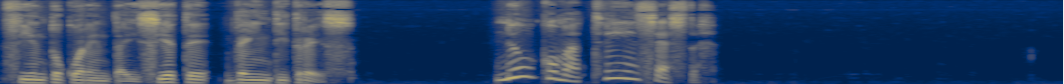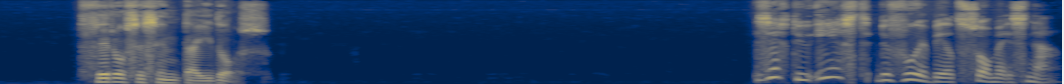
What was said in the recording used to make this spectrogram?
147,23. 0,62. 0,62. Zegt u eerst de voorbeeldsommen eens na.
